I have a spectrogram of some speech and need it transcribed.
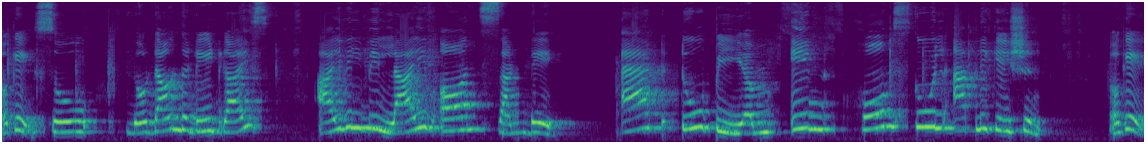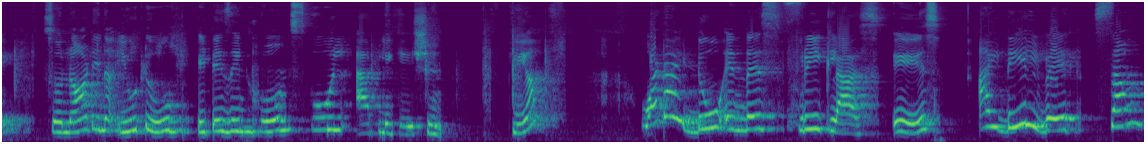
Okay, so note down the date guys. I will be live on Sunday at 2 p.m. in homeschool application. Okay, so not in a YouTube, it is in homeschool application. Clear? What I do in this free class is I deal with some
